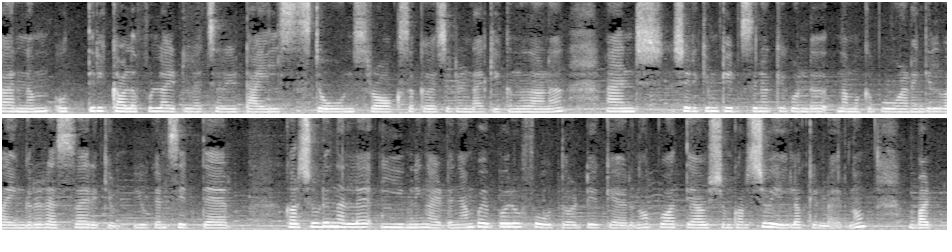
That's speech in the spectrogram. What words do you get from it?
കാരണം ഒത്തിരി കളർഫുൾ ആയിട്ടുള്ള ചെറിയ ടൈൽസ് സ്റ്റോൺസ് റോക്സ് ഒക്കെ വെച്ചിട്ട് ഉണ്ടാക്കിയിരിക്കുന്നതാണ് ആൻഡ് ശരിക്കും കിഡ്സിനൊക്കെ കൊണ്ട് നമുക്ക് പോവുകയാണെങ്കിൽ ഭയങ്കര രസമായിരിക്കും യു ക്യാൻ സിറ്റ് ദെയർ കുറച്ചുകൂടി നല്ല ഈവനിങ് ആയിട്ട്. ഞാൻ പോയപ്പോൾ ഒരു ഫോർ തേർട്ടി ഒക്കെ ആയിരുന്നു. അപ്പോൾ അത്യാവശ്യം കുറച്ച് വെയിലൊക്കെ ഉണ്ടായിരുന്നു. ബട്ട്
